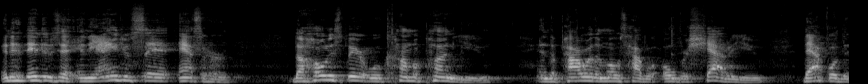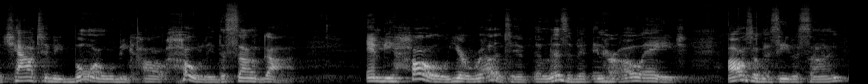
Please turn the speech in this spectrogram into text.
And, it said, and the angel said, answer her, the Holy Spirit will come upon you, and the power of the Most High will overshadow you. Therefore, the child to be born will be called Holy, the Son of God. And behold, your relative Elizabeth, in her old age, also conceived a son.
